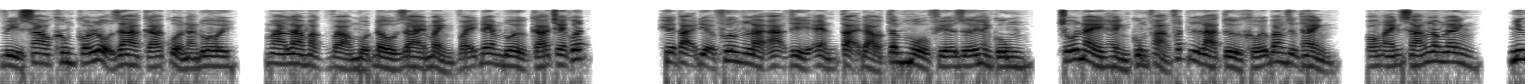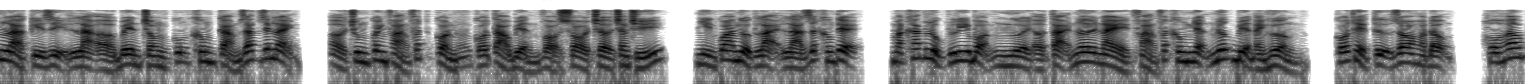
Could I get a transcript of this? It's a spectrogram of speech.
vì sao không có lộ ra cá của nàng đuôi, mà là mặc vào một đầu dài mảnh váy đem đuôi cá che khuất. Hiện tại địa phương là ạ gì ẻn tại đảo Tâm Hồ phía dưới hành cung, chỗ này hành cung phảng phất là từ khối băng dựng thành, bóng ánh sáng long lanh, nhưng là kỳ dị là ở bên trong cũng không cảm giác rét lạnh, ở chung quanh phảng phất còn có tảo biển vỏ sò chờ trang trí, nhìn qua ngược lại là rất không tệ, mặt khác Lục Ly bọn người ở tại nơi này phảng phất không nhận nước biển ảnh hưởng, có thể tự do hoạt động, hô hấp,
